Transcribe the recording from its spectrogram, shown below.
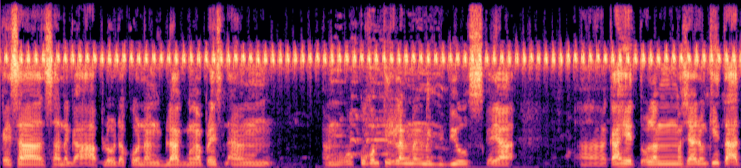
kaysa sa nag-upload ako ng vlog mga friends ang ang kukunti lang nang nagbi-views kaya ah, kahit walang masyadong kita at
